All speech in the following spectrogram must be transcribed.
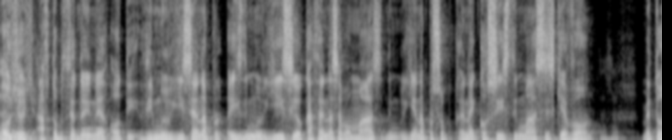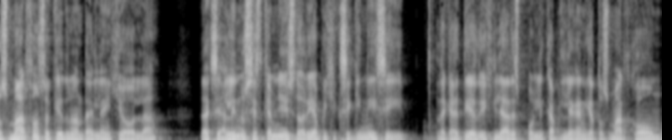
Όχι, όχι. Αυτό που θέτω είναι ότι δημιουργείς ένα, προ- έχεις δημιουργήσει ο καθένας από εμάς δημιουργεί ένα, προσωπικό, ένα οικοσύστημα συσκευών. Με το smartphone στο κέντρο να τα ελέγχει όλα. Εντάξει, αλλά είναι ουσιαστικά μια ιστορία που είχε ξεκινήσει δεκαετία 2000. Πολλοί κάποιοι λέγανε για το smart home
